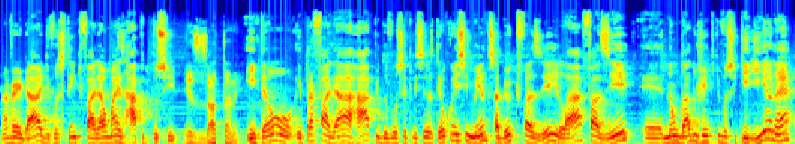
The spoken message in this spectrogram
na verdade, você tem que falhar o mais rápido possível. Exatamente. Então, e para falhar rápido, você precisa ter o conhecimento, saber o que fazer, ir lá, fazer, é, não dá do jeito que você queria, né?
